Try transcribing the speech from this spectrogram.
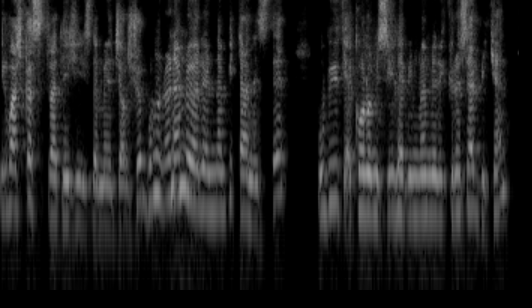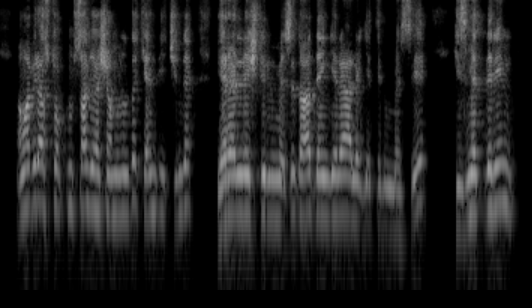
bir başka strateji izlemeye çalışıyor. Bunun önemli öğelerinden bir tanesi de bu büyük ekonomisiyle bilmem ne küresel bir kent ama biraz toplumsal yaşamının da kendi içinde yerelleştirilmesi, daha dengeli hale getirilmesi, hizmetlerin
